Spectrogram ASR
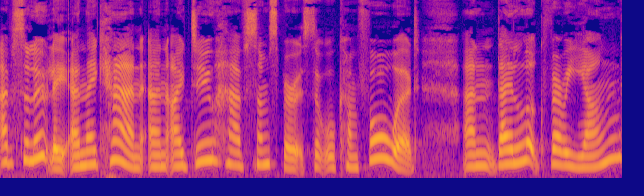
Absolutely, and they can. And I do have some spirits that will come forward, and they look very young,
